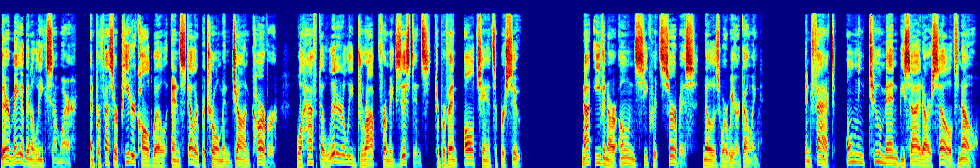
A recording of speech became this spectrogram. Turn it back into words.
there may have been a leak somewhere, and Professor Peter Caldwell and Stellar Patrolman John Carver will have to literally drop from existence to prevent all chance of pursuit. Not even our own Secret Service knows where we are going. In fact, only two men beside ourselves know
